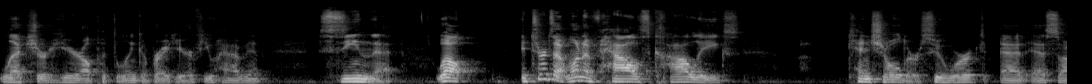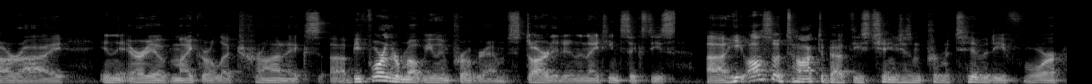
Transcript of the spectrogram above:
lecture here. I'll put the link up right here if you haven't seen that. Well, it turns out one of Hal's colleagues, Ken Shoulders, who worked at SRI, in the area of microelectronics uh, before the remote viewing program started in the 1960s. Uh, he also talked about these changes in permittivity for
